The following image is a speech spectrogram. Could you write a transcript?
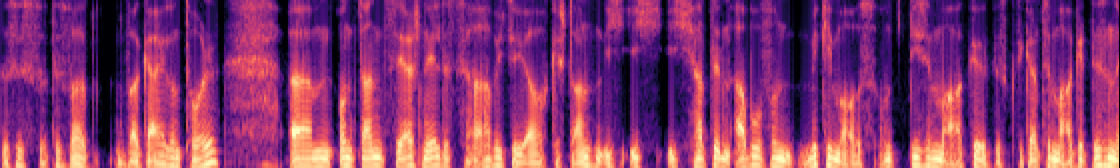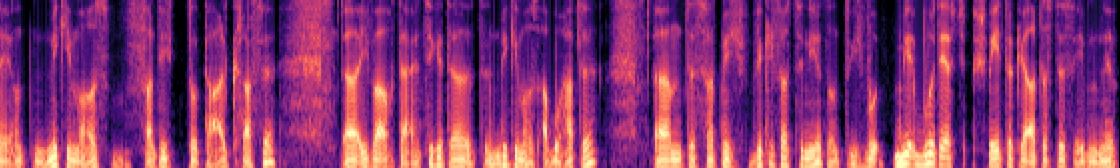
Das ist, das war, war geil und toll. Ähm, und dann sehr schnell, das habe ich dir ja auch gestanden, ich, ich, ich hatte ein Abo von Mickey Mouse und diese Marke, das, die ganze Marke Disney und Mickey Mouse fand ich total klasse. Äh, ich war auch der Einzige, der den Mickey Mouse Abo hatte. Ähm, das hat mich wirklich fasziniert und ich, mir wurde erst später klar, dass das eben eine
